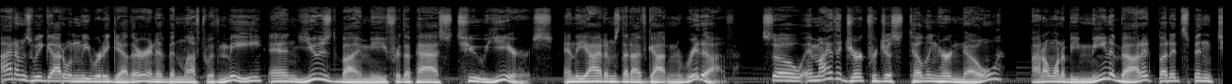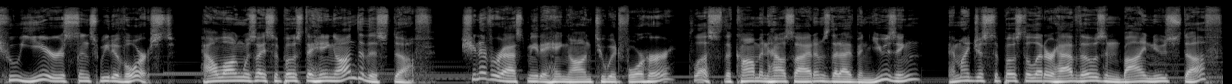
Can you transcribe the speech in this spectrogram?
Items we got when we were together and have been left with me and used by me for the past two years, and the items that I've gotten rid of. So, am I the jerk for just telling her no? I don't want to be mean about it, but it's been two years since we divorced. How long was I supposed to hang on to this stuff? She never asked me to hang on to it for her, plus the common house items that I've been using. Am I just supposed to let her have those and buy new stuff?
